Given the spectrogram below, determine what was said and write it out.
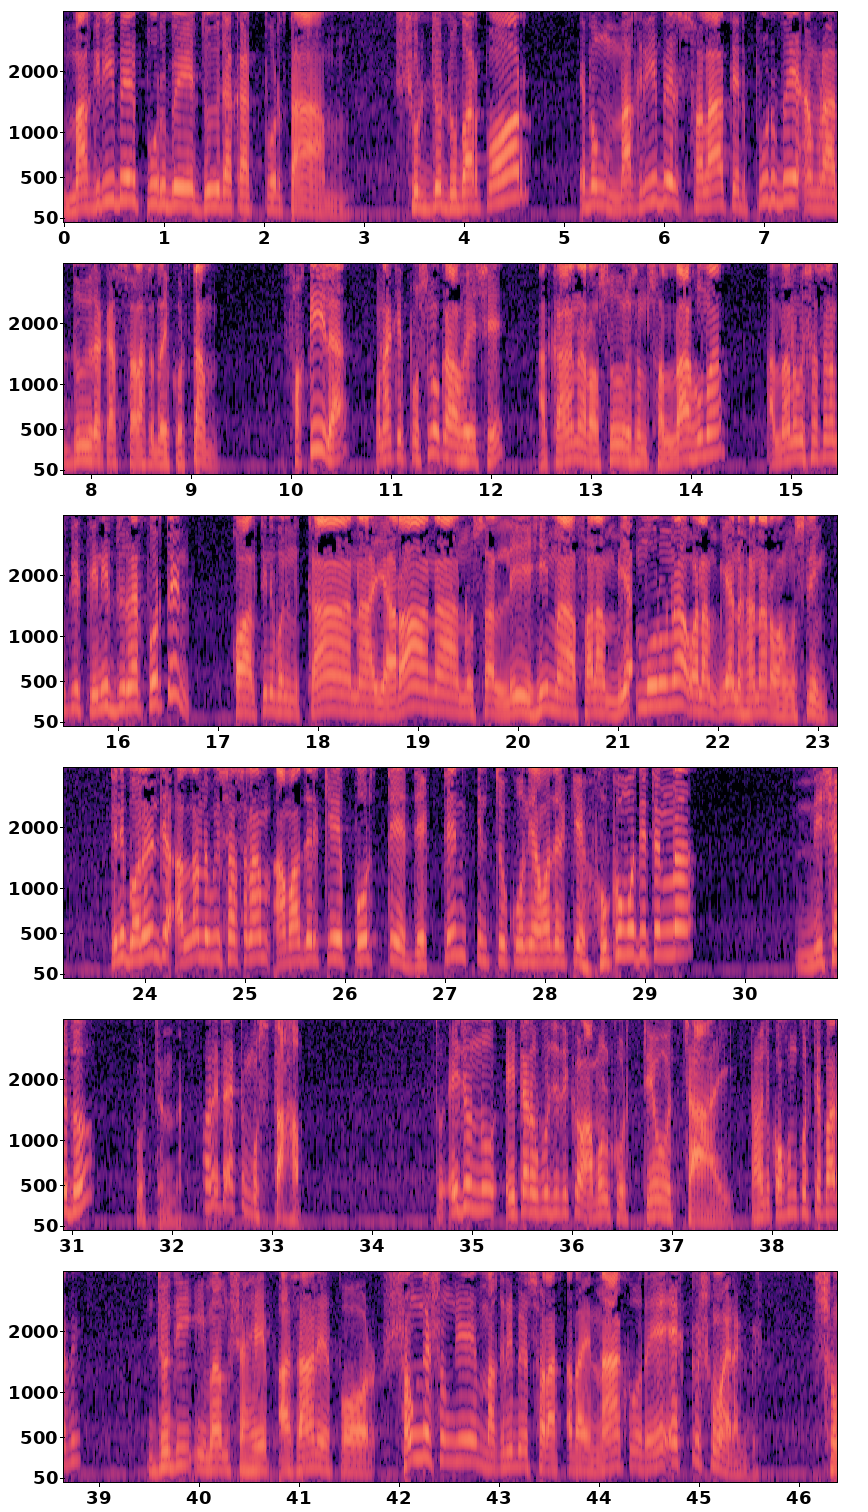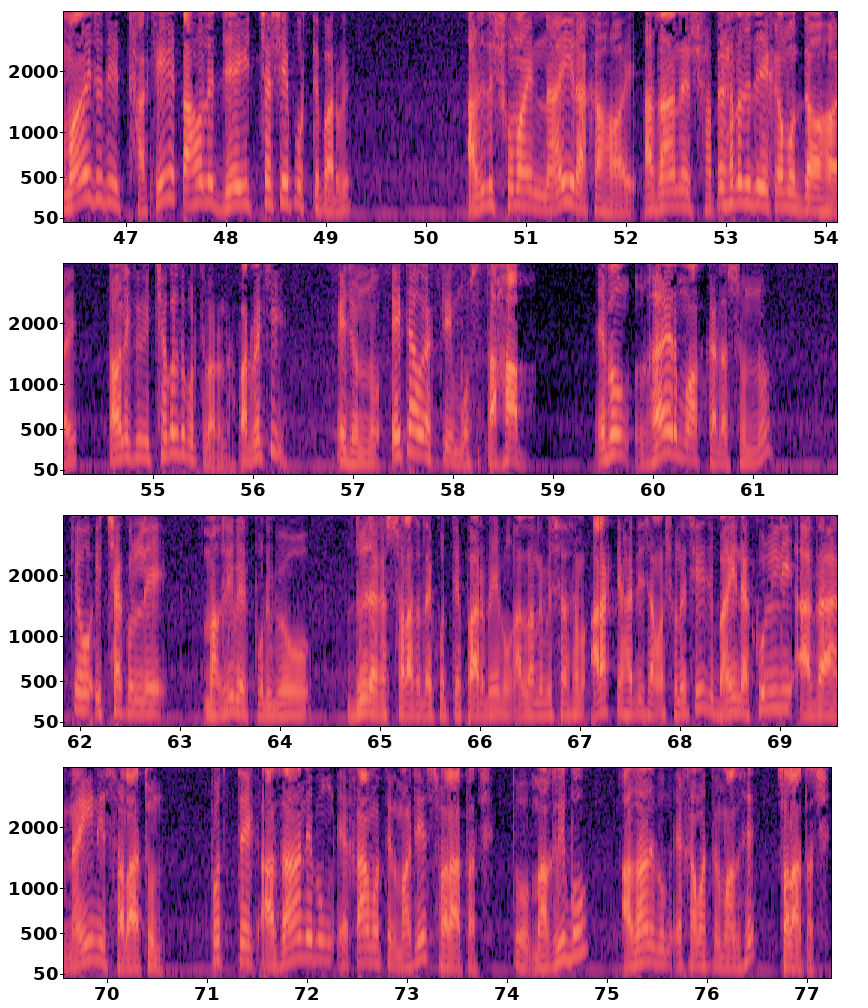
মাগরিবের পূর্বে দুই রাকাত পড়তাম। সূর্য ডুবার পর এবং মাগরিবের সলাতের পূর্বে আমরা দুই রাকাত সলাত আদায় করতাম। ফকিলা, ওনাকে প্রশ্ন করা হয়েছে, আকানা রসুল রসম সাল্লাহুমা আল্লাহ নবী সাল্লাম কি তিনি দুই রাকাত পড়তেন? কল তিনি বলেন, কানা ইয়ারানা নুসাল্লিহিমা ফালাম ইয়ামুরুনা ওয়ালাম ইয়ানহানা রহ মুসলিম। তিনি বলেন যে, আল্লাহ নবী সাল্লাম আমাদেরকে পড়তে দেখতেন, কিন্তু উনি আমাদেরকে হুকুমও দিতেন না, নিষেধও করতেন না। আর এটা একটা মোস্তাহাব। তো এই জন্য এটার উপর যদি কেউ আমল করতেও চায়, তাহলে কখন করতে পারবে? যদি ইমাম সাহেব আজানের পর সঙ্গে সঙ্গে মাগরিবের সলাৎ আদায় না করে একটু সময় রাখবে। সময় যদি থাকে, তাহলে যে ইচ্ছা সে পড়তে পারবে। আর যদি সময় নাই রাখা হয়, আজানের সাথে সাথে যদি একামত দেওয়া হয়, তাহলে কেউ ইচ্ছা করলে তো পড়তে পারবে না। পারবে কি? এই জন্য এটাও একটি মোস্তাহাব। এবং গায়ের মোয়াক্কাদা শূন্য কেউ ইচ্ছা করলে মাগরিবের পূর্বেও দুই রাখা সলাত আদায় করতে পারবে। এবং আল্লাহ নবী সাল্লাম আর একটি হাদিস আমরা শুনেছি যে, বাইনা কুল্লি আদা নাইনি সলাতুন। প্রত্যেক আজান এবং একামতের মাঝে সলাত আছে। তো মাগরিবও আজান এবং একামাতের মাঝে সলাত আছে।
